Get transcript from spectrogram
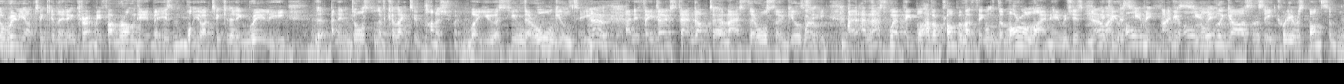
You're really articulating, correct me if I'm wrong here, but isn't what you're articulating really an endorsement of collective punishment where you assume they're all guilty? No. And if they don't stand up to Hamas, they're also guilty. Well, and, and, that's where people have a problem, I think, with the moral line here, which is no, if you I'm assuming, hold, I'm if you assuming. hold all the Gazans equally responsible,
